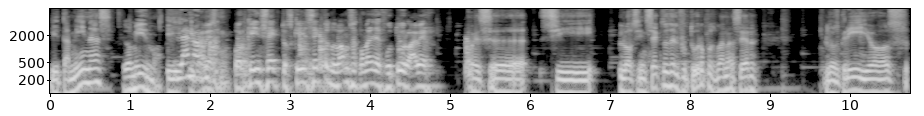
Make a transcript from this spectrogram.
vitaminas. Lo mismo. Y, la norma. ¿Por qué insectos? ¿Qué insectos nos vamos a comer en el futuro? A ver. Pues eh, si los insectos del futuro pues van a ser los grillos,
